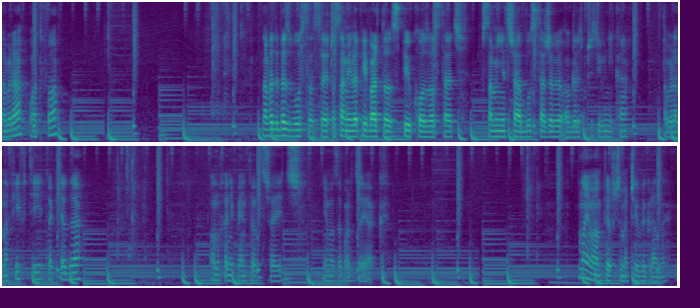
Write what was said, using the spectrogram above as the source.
Dobra, łatwo. Nawet bez boosta sobie czasami lepiej warto z piłką zostać. Czasami nie trzeba boosta, żeby ograć przeciwnika. Dobra, na 50 tak jedę. On chyba nie pamiętał strzelić. Nie ma za bardzo jak. No i mam pierwszy meczek wygrany.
